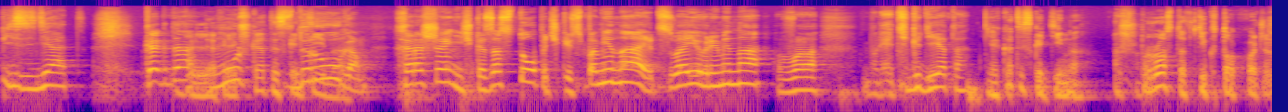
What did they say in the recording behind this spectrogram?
пиздят. Когда Бляха, муж яка ти с скотина. другом хорошенечко за стопочкой вспоминает свои времена в, блядь, где-то. Яка ти скотина? Просто в Тік-Ток хочеш.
